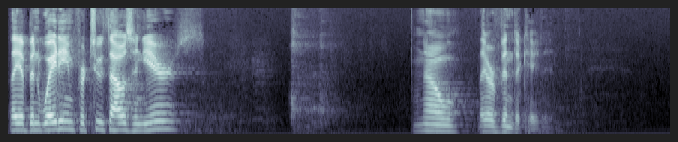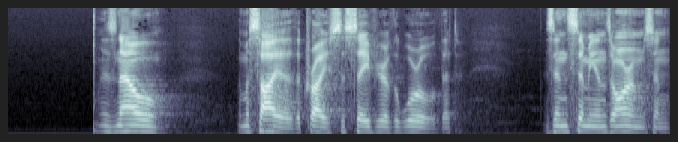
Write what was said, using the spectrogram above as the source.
they have been waiting for 2,000 years. Now they are vindicated. It is now the Messiah, the Christ, the Savior of the world that is in Simeon's arms. And,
